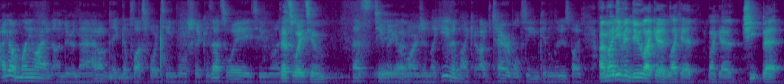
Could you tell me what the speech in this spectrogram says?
I go money line and under in that. I don't take the plus 14 bullshit because that's way too much. That's way too. That's too big of a margin. Like even like a terrible team can lose by. I might even do like a like a like a cheap bet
